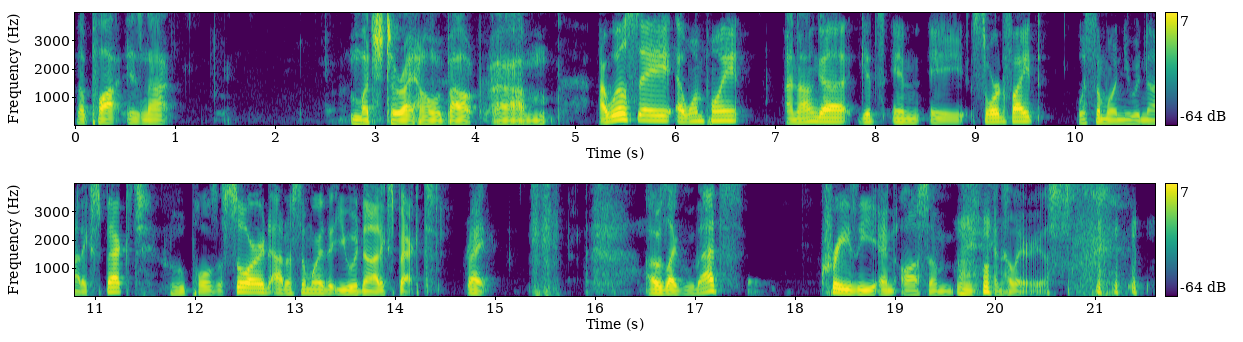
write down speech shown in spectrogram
the plot is not much to write home about. Um, I will say at one point, Ananga gets in a sword fight with someone you would not expect, who pulls a sword out of somewhere that you would not expect. right. I was like, well, that's crazy and awesome and hilarious.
